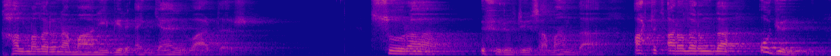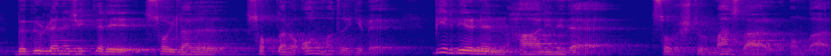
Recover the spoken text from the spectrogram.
kalmalarına mani bir engel vardır. Sura üfürüldüğü zaman da artık aralarında o gün böbürlenecekleri soyları, sopları olmadığı gibi birbirinin halini de soruşturmazlar onlar.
